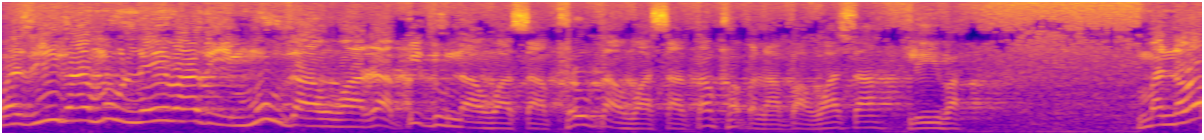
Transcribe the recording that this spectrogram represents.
ဝစီကမှု၄ပါးသည် မုသာဝါရပိတုနာဝါစာဖရုဒ္ဓဝါစာသံဖပလာပဝါစာ၄ပါးမနော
